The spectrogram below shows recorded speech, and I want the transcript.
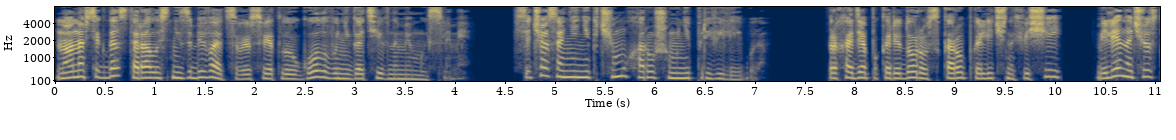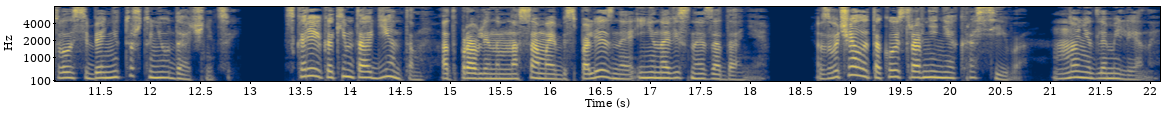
но она всегда старалась не забивать свою светлую голову негативными мыслями. Сейчас они ни к чему хорошему не привели бы. Проходя по коридору с коробкой личных вещей, Милена чувствовала себя не то что неудачницей, скорее каким-то агентом, отправленным на самое бесполезное и ненавистное задание. Звучало такое сравнение красиво, но не для Милены.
